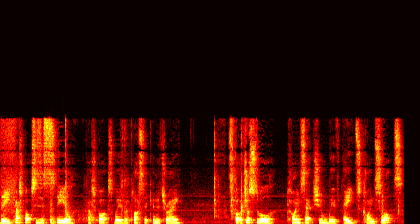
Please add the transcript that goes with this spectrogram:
The cash box is a steel cash box with a plastic a tray. It's got adjustable coin section with eight coin slots.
